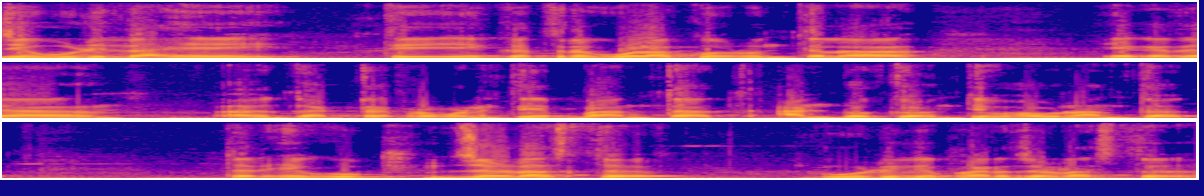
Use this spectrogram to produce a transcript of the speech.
जे उडीद आहे ते एकत्र गोळा करून त्याला एखाद्या गट्ट्याप्रमाणे ते बांधतात आणि डोक्यावर ते वाहून आणतात. तर हे खूप जड असतं. वडील फार जड असतं.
